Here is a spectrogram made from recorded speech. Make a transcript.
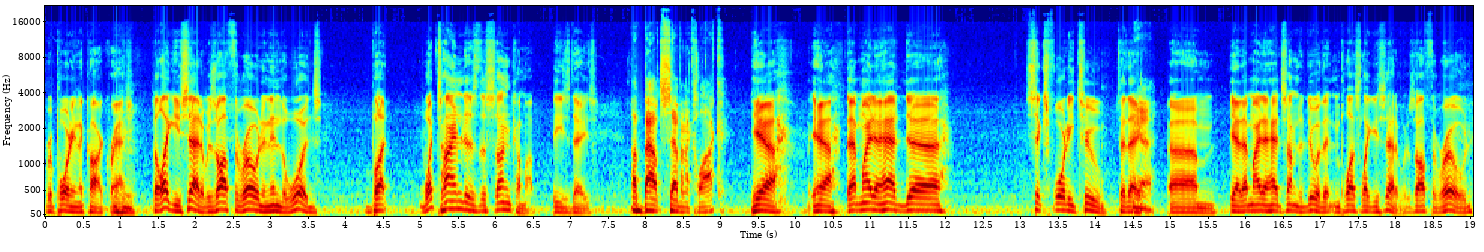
reporting the car crash. So, like you said, it was off the road and in the woods, but What time does the sun come up these days? About seven o'clock. Yeah, yeah. That might have had uh, 642 today. Yeah. Um, yeah, that might have had something to do with it. And plus, like you said, it was off the road.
